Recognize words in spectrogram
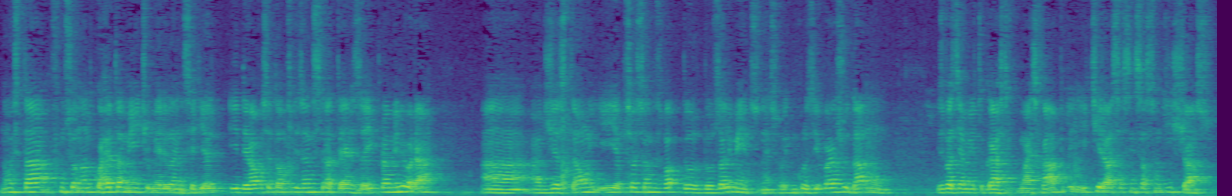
não está funcionando corretamente, o Merilane. Seria ideal você estar utilizando estratégias aí para melhorar a, a, digestão e absorção dos, do, dos alimentos. Né? Isso, inclusive, vai ajudar no esvaziamento gástrico mais rápido e tirar essa sensação de inchaço.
